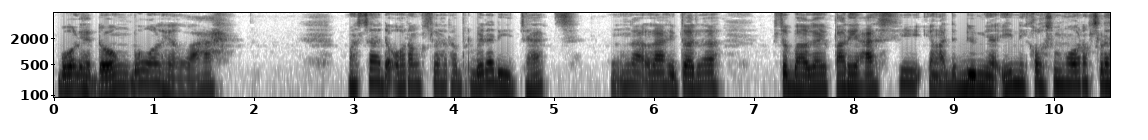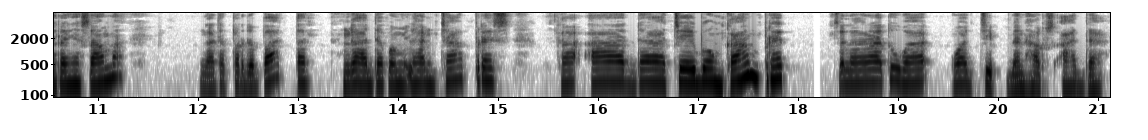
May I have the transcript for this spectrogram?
boleh dong boleh lah masa ada orang selera berbeda di judge enggak lah itu adalah sebagai variasi yang ada di dunia ini kalau semua orang seleranya sama nggak ada perdebatan nggak ada pemilihan capres Gak ada cebong kampret. Selera itu wa wajib dan harus ada.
